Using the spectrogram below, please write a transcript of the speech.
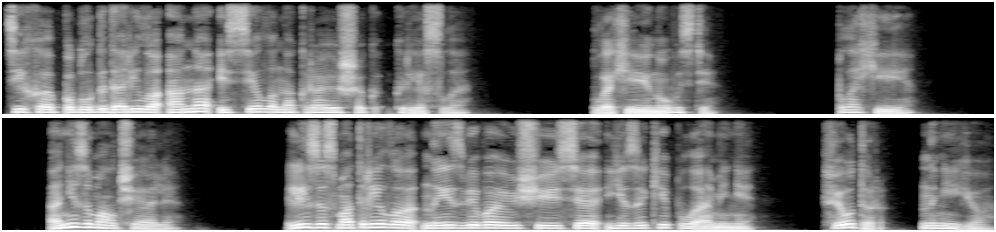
Тихо поблагодарила она и села на краешек кресла. «Плохие новости?» «Плохие». Они замолчали. Лиза смотрела на извивающиеся языки пламени. Фёдор на неё.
